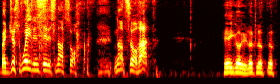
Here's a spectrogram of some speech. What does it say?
But just wait until it's not so, not so hot. Here you go. You look, look, look.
